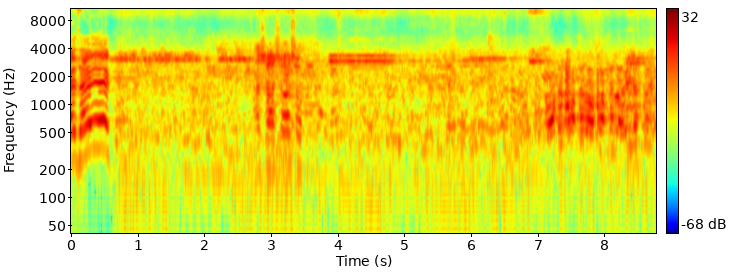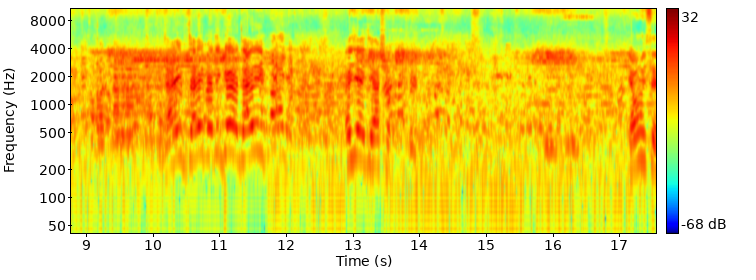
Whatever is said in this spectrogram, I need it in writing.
এই যাই আসো আসো আসো। যাইব যাইব এদিকে যাইব এই যে এই যে আসো। কেমন হয়েছে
